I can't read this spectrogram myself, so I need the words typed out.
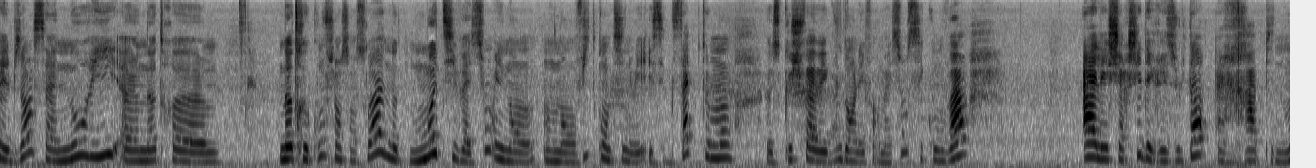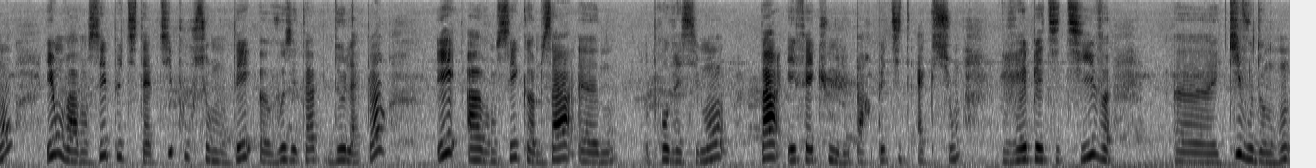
eh bien, ça nourrit euh, notre... Euh, notre confiance en soi, notre motivation et on, a envie de continuer. Et c'est exactement euh, ce que je fais avec vous dans les formations, c'est qu'on va aller chercher des résultats rapidement et on va avancer petit à petit pour surmonter euh, vos étapes de la peur et avancer comme ça euh, progressivement par effet cumulé, par petites actions répétitives qui vous donneront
